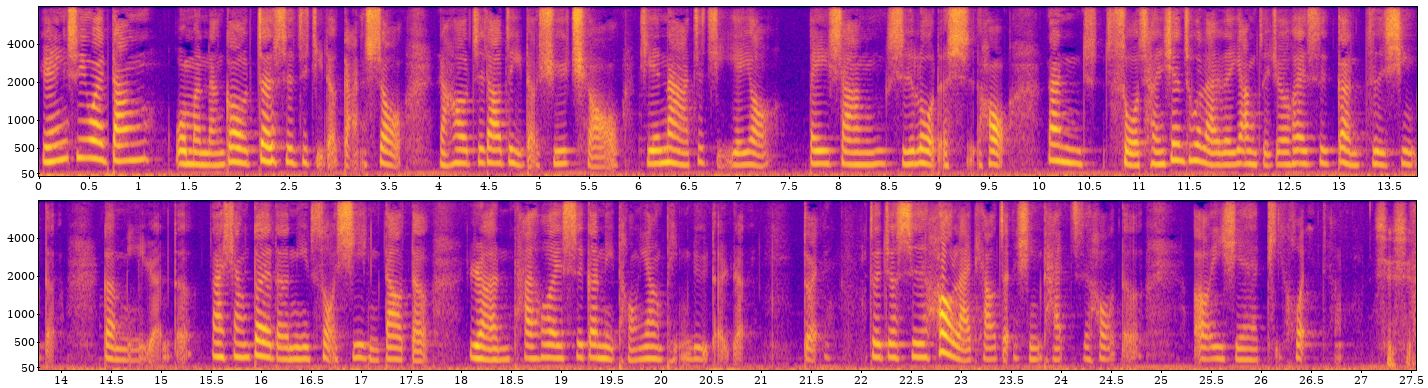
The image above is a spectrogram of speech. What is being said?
原因是因为当我们能够正视自己的感受，然后知道自己的需求，接纳自己也有。悲伤、失落的时候，那所呈现出来的样子就会是更自信的、更迷人的。那相对的，你所吸引到的人，他会是跟你同样频率的人。对，这就是后来调整心态之后的呃一些体会。这样，谢谢。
